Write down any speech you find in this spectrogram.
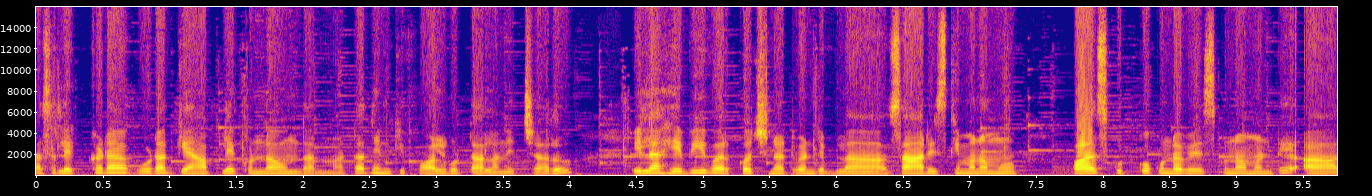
అసలు ఎక్కడా కూడా గ్యాప్ లేకుండా ఉందన్నమాట. దీనికి ఫాల్ కుట్టాలని ఇచ్చారు. ఇలా హెవీ వర్క్ వచ్చినటువంటి బ్లా సారీస్కి మనము ఫాల్స్ కుట్టుకోకుండా వేసుకున్నామంటే ఆ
